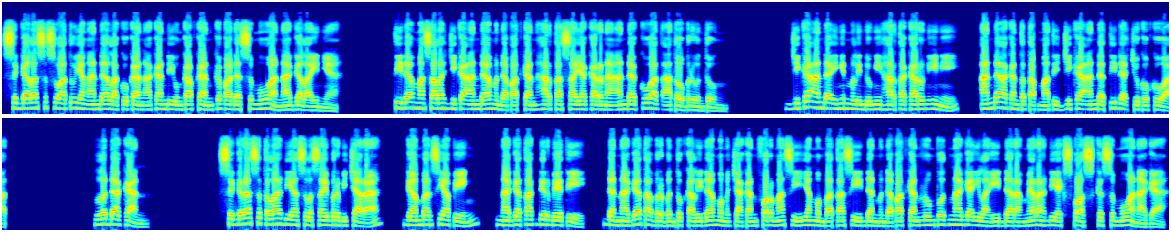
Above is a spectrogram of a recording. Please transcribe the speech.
Segala sesuatu yang Anda lakukan akan diungkapkan kepada semua naga lainnya. Tidak masalah jika Anda mendapatkan harta saya karena Anda kuat atau beruntung. Jika Anda ingin melindungi harta karun ini, Anda akan tetap mati jika Anda tidak cukup kuat. Ledakan. Segera setelah dia selesai berbicara, gambar Siaping, naga takdir Betty, dan naga tak berbentuk kalida memecahkan formasi yang membatasi dan mendapatkan rumput naga ilahi darah merah diekspos ke semua naga.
